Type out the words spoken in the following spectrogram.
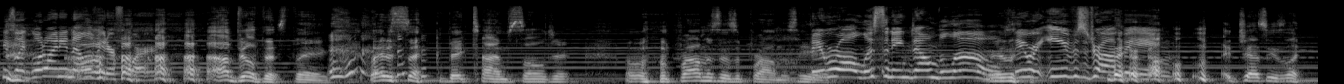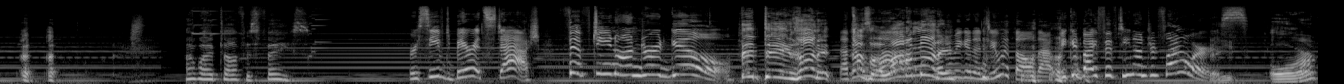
He's like, what do I need an elevator for? I'll build this thing. Wait a sec, big time soldier. Oh, a promise is a promise here. They were all listening down below. They were eavesdropping. Oh Jessie's like, I wiped off his face. Received Barret's stash, 1500 gil. 1500 That's, That's, a lot. of money. What are we going to do with all that? We could buy 1500 flowers. Or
